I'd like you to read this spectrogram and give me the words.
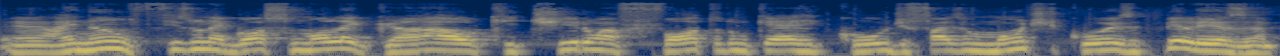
É, aí não, fiz um negócio mó legal que tira uma foto de um QR Code, faz um monte de coisa. Beleza.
